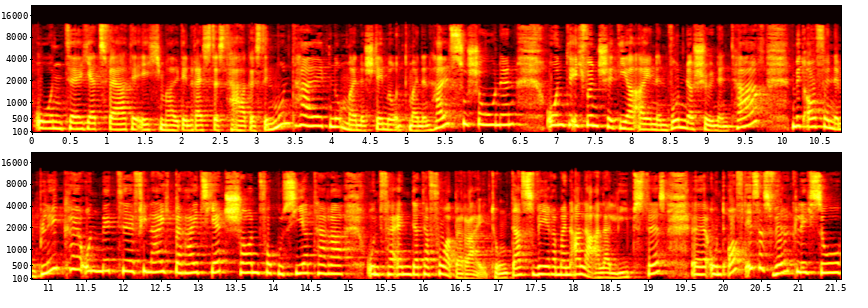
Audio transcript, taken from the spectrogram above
Und äh, jetzt werde ich mal den Rest des Tages den Mund halten, um meine Stimme und meinen Hals zu schonen. Und ich wünsche dir einen wunderschönen Tag mit offenem Blicke und mit äh, vielleicht bereits jetzt schon fokussierterer und veränderter Vorbereitung. Das wäre mein aller allerliebstes. Äh, und oft ist es wirklich so,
